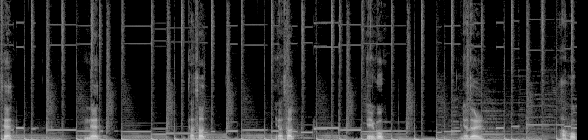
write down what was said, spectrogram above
셋, 넷, 다섯, 여섯, 일곱, 여덟, 아홉,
